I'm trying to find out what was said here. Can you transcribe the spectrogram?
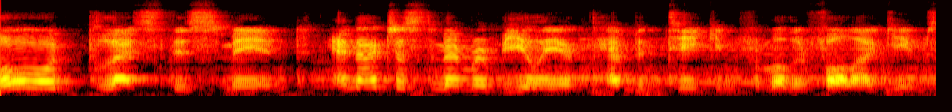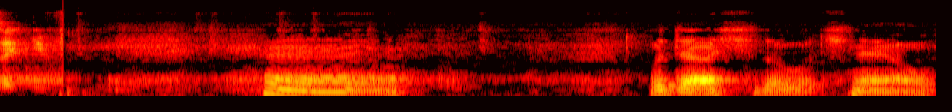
Lord bless this man, and not just the memorabilia have been taken from other Fallout games like New. Hmm. What else should I watch now?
